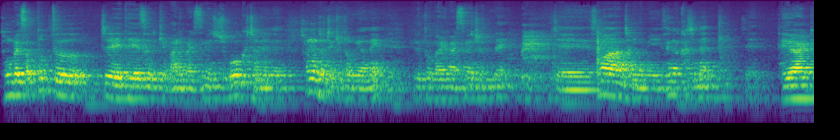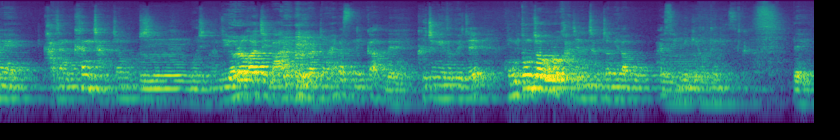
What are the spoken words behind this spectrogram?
동백 서포트제에 대해서 이렇게 많이 말씀해 주시고 그 전에는 청년정책조정위원회 이것도 많이 말씀해 주셨는데 이제 성환 장님이 생각하시는 이제 대외 활동의 가장 큰 장점은 혹시 음, 무엇인가? 이제 여러 가지 많은 대외 활동을 해봤으니까 네. 그 중에서도 이제 공통적으로 가지는 장점이라고 할 수 있는 게 어떤 게 있을까요? 네.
